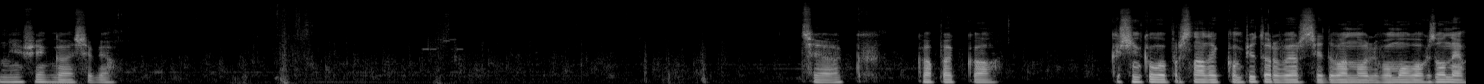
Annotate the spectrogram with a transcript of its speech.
Ніфіга собі. Так, КПК. Кишеньковий персональний комп'ютер версії 2.0 в умовах зони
